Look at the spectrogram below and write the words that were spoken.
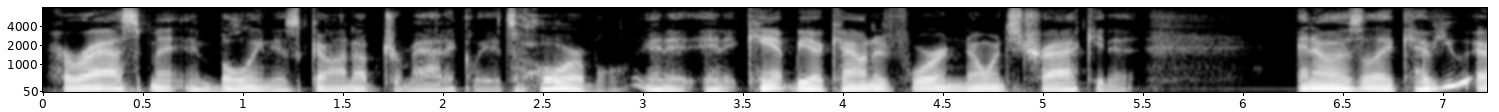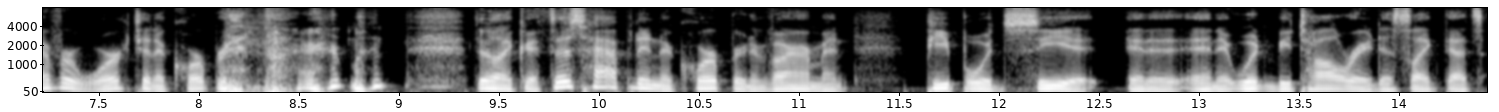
harassment and bullying has gone up dramatically. It's horrible and it, and it can't be accounted for and no one's tracking it. And I was like, have you ever worked in a corporate environment? They're like, if this happened in a corporate environment, people would see it and it, and it wouldn't be tolerated. It's like, that's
